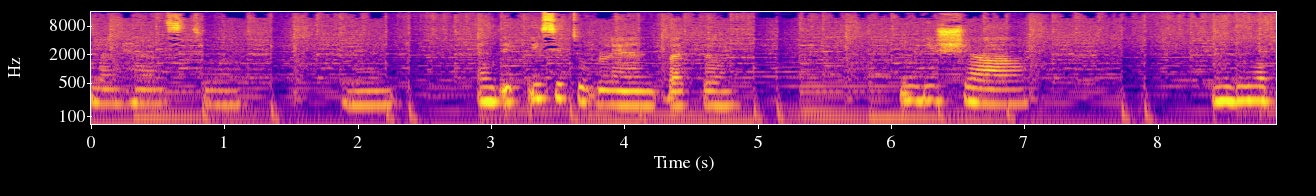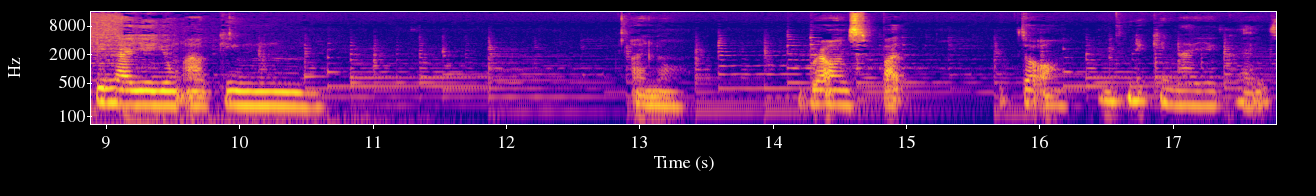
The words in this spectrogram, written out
use my hands to blend. And it's easy to blend but uh, hindi siya hindi niya pinaya yung aking ano brown spot. Ito oh. Hindi niya kinaya guys.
